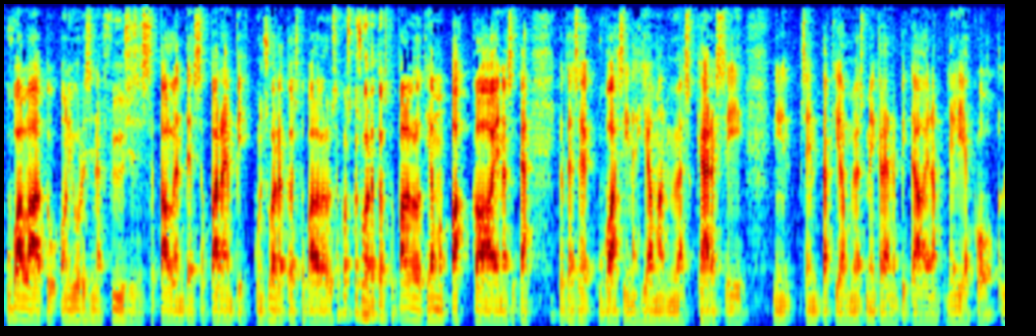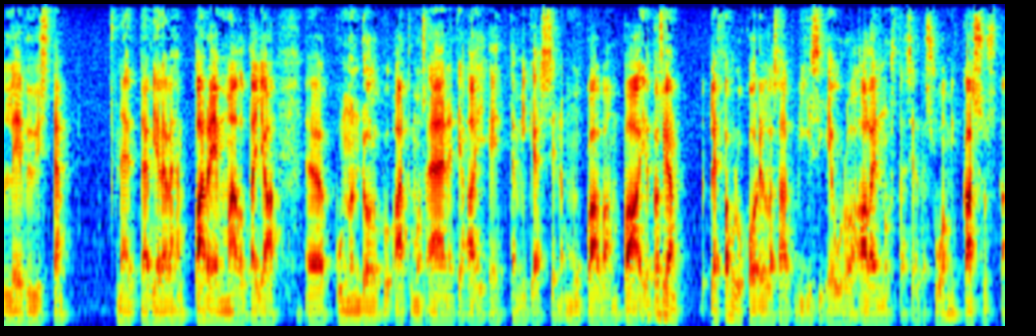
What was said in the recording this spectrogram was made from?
kuvalaatu on juuri siinä fyysisessä tallenteessa parempi kuin suoratoistopalveluissa, koska suoratoistopalvelut hieman pakkaa aina sitä, joten se kuva siinä hieman myös kärsii, niin sen takia myös meikäläinen pitää aina 4K-levyistä näyttää vielä vähän paremmalta ja kunnon Dolby Atmos äänet ja ai että mikä sen mukavampaa. Ja tosiaan leffahulukoodilla saat 5 euroa alennusta sieltä Suomi-kassusta.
